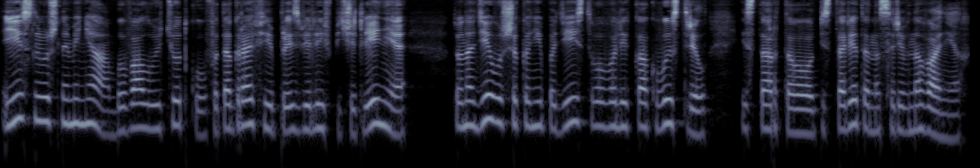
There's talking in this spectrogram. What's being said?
Если уж на меня, бывалую тетку, фотографии произвели впечатление, то на девушек они подействовали как выстрел из стартового пистолета на соревнованиях.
